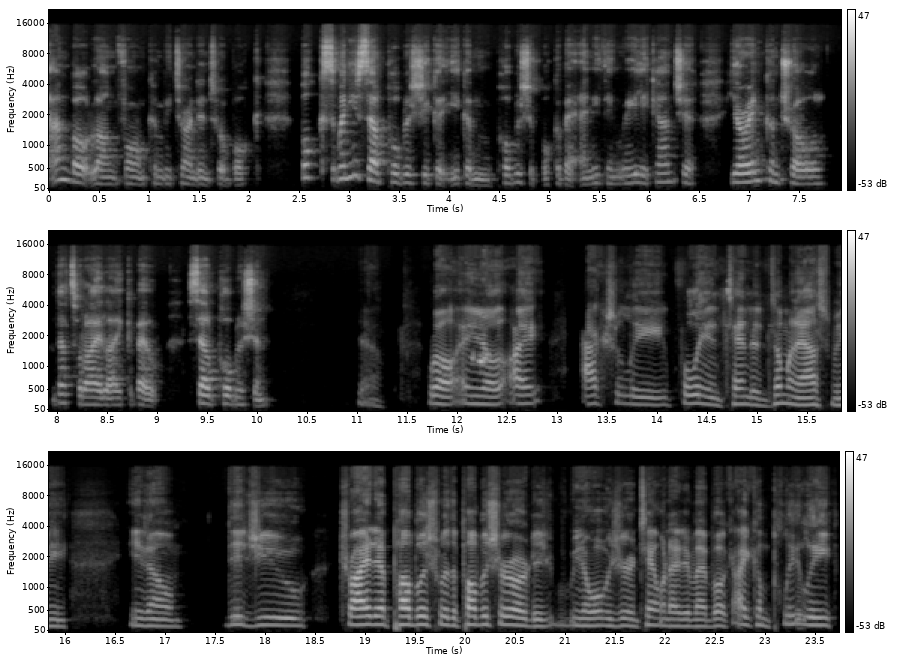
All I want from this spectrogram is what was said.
and both long form can be turned into a book. Books, when you self publish, you can, you can publish a book about anything, really, can't you? You're in control. That's what I like about self publishing. Yeah. Well, you know, I actually fully intended, someone asked me, you know, did you try to publish with a publisher or did you know what was your intent when I did my book? I completely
